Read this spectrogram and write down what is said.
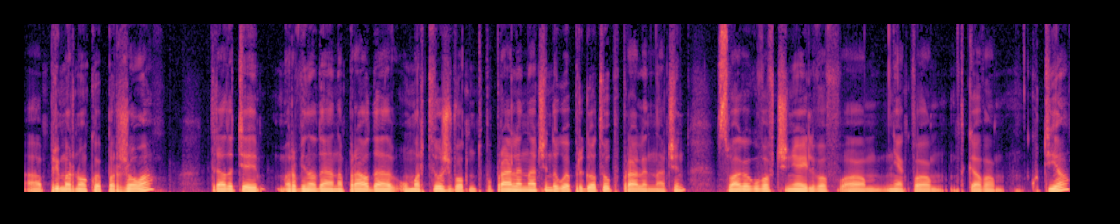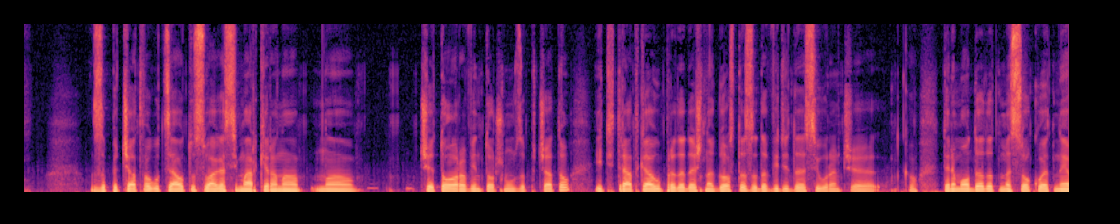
А, примерно, ако е пържола, трябва да ти е равина да я направил, да е умъртвил животното по правилен начин, да го е приготвил по правилен начин, слага го в чиня или в ам, някаква такава котия, запечатва го цялото, слага си маркера на, на че е този равин точно запечатал и ти трябва така да го предадеш на госта, за да види да е сигурен, че е. Те не могат да дадат месо, което не е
